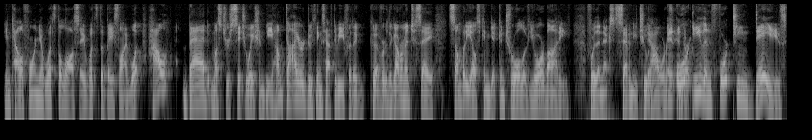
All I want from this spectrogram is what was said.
in California. What's the law say? What's the baseline? What how bad must your situation be? How dire do things have to be for the for the government to say somebody else can get control of your body for the next 72 yeah. hours and, and or to, even 14 days,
